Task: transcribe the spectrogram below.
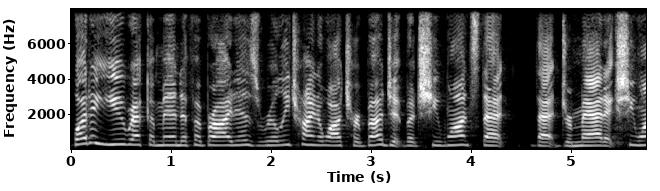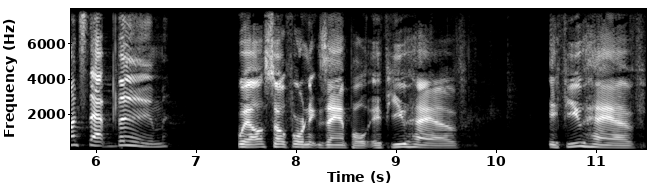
What do you recommend if a bride is really trying to watch her budget but she wants that that dramatic, she wants that boom. Well, so for an example, if you have if you have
